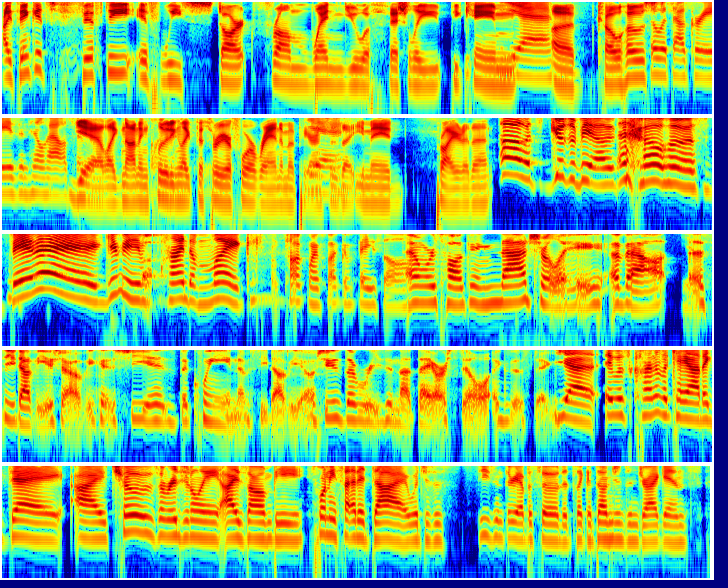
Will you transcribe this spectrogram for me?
I think it's 50 if we start from when you officially became Yeah. a co host. so without Grey's and Hill House. and- yeah, like not including like the three or four random appearances Yeah. that you made prior to that. Oh, it's good to be a co-host, baby. Give me behind a mic. I'll talk my fucking face off. And we're talking naturally about Yes. a CW show because she is the queen of CW. She's the reason that they are still existing. Yeah, it was kind of a chaotic day. I chose originally iZombie 20 Sided Die, which is a season three episode. It's like a Dungeons and Dragons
